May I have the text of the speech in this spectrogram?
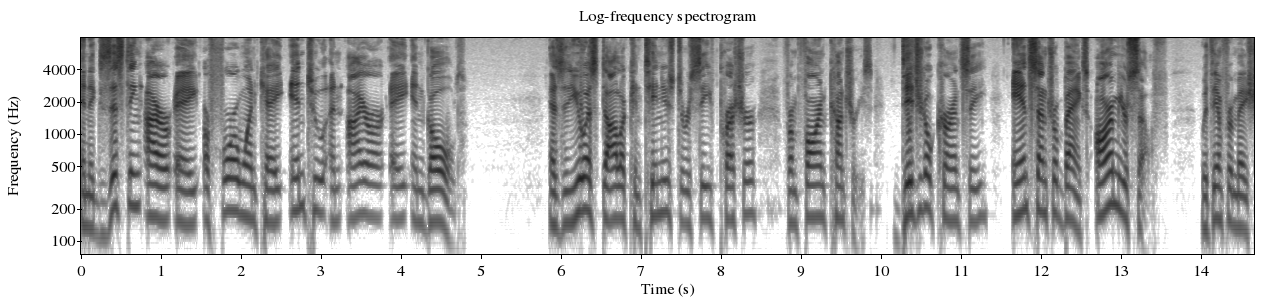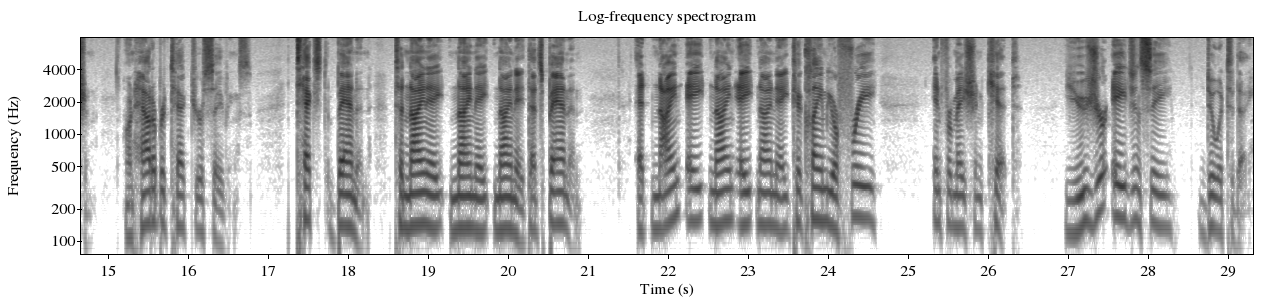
an existing IRA or 401k into an IRA in gold. As the US dollar continues to receive pressure from foreign countries, digital currency, and central banks, arm yourself with information on how to protect your savings. Text Bannon to 989898. That's Bannon at 989898 to claim your free information kit. Use your agency, do it today.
